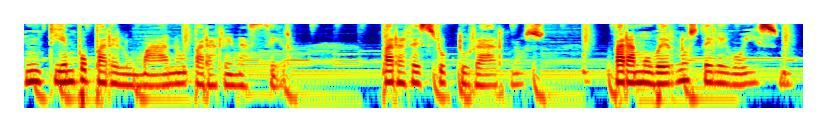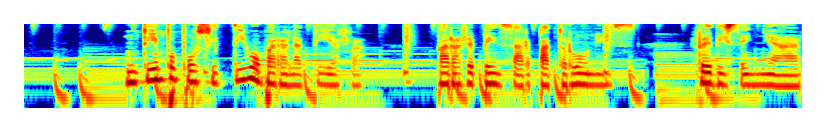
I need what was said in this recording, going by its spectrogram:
Un tiempo para el humano, para renacer, para reestructurarnos, para movernos del egoísmo. Un tiempo positivo para la tierra, para repensar patrones, rediseñar,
